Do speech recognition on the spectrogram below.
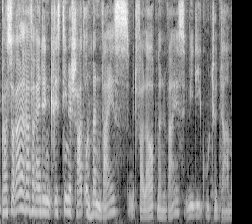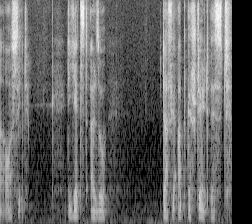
Pastoralreferentin Christine Schad und man weiß, mit Verlaub, man weiß, wie die gute Dame aussieht, die jetzt also dafür abgestellt ist,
